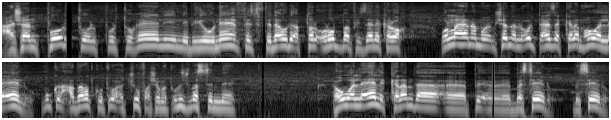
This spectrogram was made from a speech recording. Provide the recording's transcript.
عشان بورتو البرتغالي اللي بينافس في دوري أبطال أوروبا في ذلك الوقت. والله أنا مش أنا اللي قلت هذا الكلام هو اللي قاله. ممكن حضراتكم تروحوا تشوفوا عشان ما تقولوش بس إن هو اللي قال الكلام ده آه، ب- آه، بيسيرو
